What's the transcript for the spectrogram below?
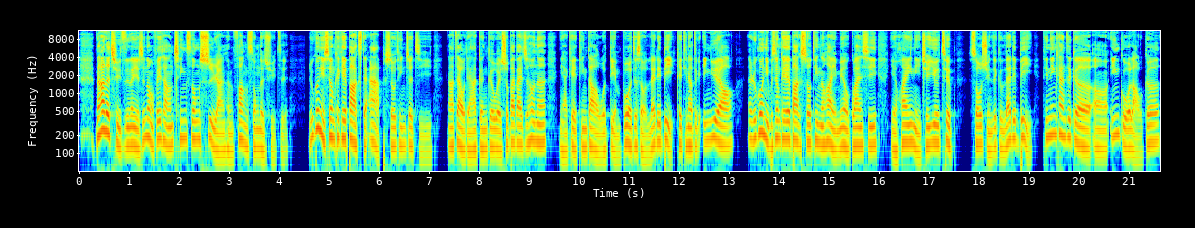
那他的曲子呢，也是那种非常轻松释然、很放松的曲子。如果你是用 KKBOX 的 App 收听这集，那在我等下跟各位说拜拜之后呢，你还可以听到我点播这首 Let It Be，可以听到这个音乐哦。那如果你不是用 KKBOX 收听的话，也没有关系，也欢迎你去 YouTube 搜寻这个 Let It Be，听听看这个呃英国老歌，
